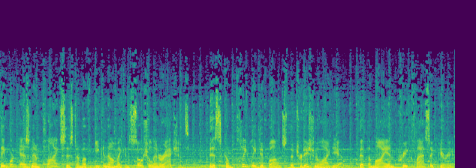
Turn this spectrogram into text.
they worked as an implied system of economic and social interactions. This completely debunks the traditional idea that the Mayan pre classic period,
